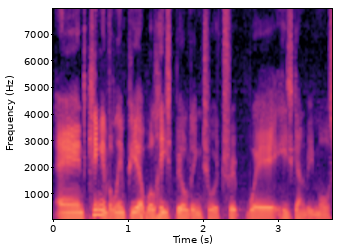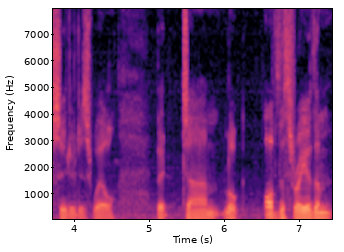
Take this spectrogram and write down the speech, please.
And King of Olympia, well, he's building to a trip where he's going to be more suited as well. But um, look, of the three of them,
